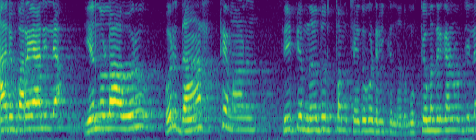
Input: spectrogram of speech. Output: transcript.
ആരും പറയാനില്ല എന്നുള്ള ഒരു ഒരു ധാർഷ്ട്യമാണ് സി പി എം നേതൃത്വം ചെയ്തുകൊണ്ടിരിക്കുന്നത്. മുഖ്യമന്ത്രി കണ്ണൂർ ജില്ല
